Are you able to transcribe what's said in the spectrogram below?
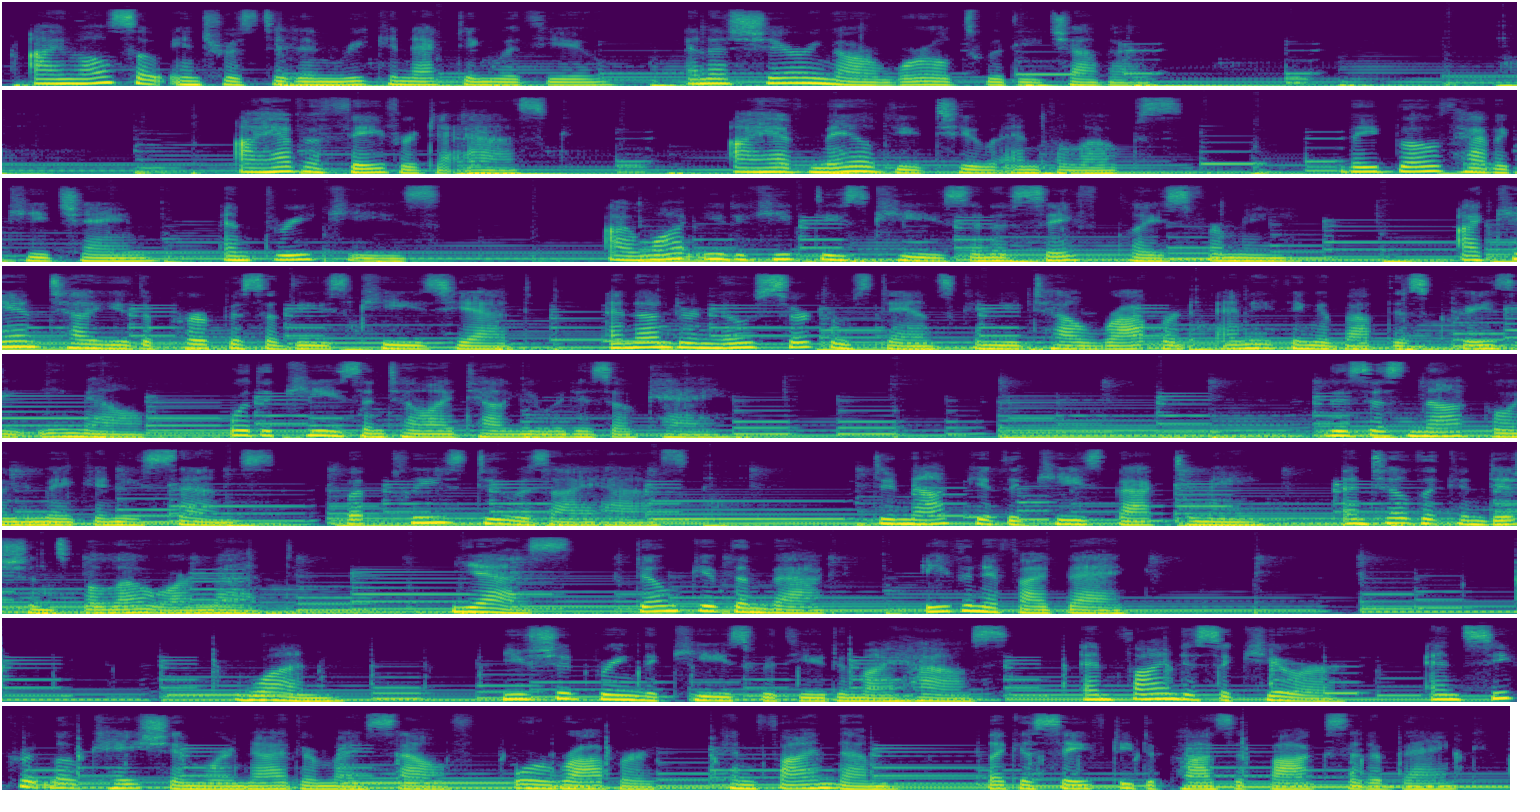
I'm also interested in reconnecting with you and us sharing our worlds with each other. I have a favor to ask. I have mailed you two envelopes. They both have a keychain and three keys. I want you to keep these keys in a safe place for me. I can't tell you the purpose of these keys yet, and under no circumstance can you tell Robert anything about this crazy email or the keys until I tell you it is okay. This is not going to make any sense, but please do as I ask. Do not give the keys back to me until the conditions below are met. Yes, don't give them back, even if I beg. 1. You should bring the keys with you to my house and find a secure and secret location where neither myself or Robert can find them, like a safety deposit box at a bank.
